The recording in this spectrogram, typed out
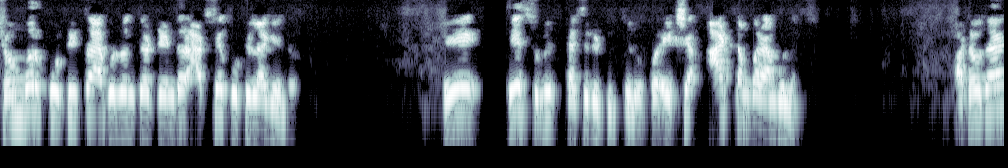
शंभर कोटीचा अँब्युलन्सचं टेंडर आठशे कोटीला गेलं. हे ते सुमित फॅसिलिटीचे लोक. एकशे आठ नंबर अँब्युलन्स आठवत आहे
